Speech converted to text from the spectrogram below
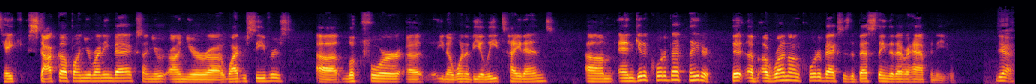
take stock up on your running backs, on your on your uh, wide receivers. Uh, look for uh, you know one of the elite tight ends, um, and get a quarterback later. The, a, a run on quarterbacks is the best thing that ever happened to you. Yeah,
